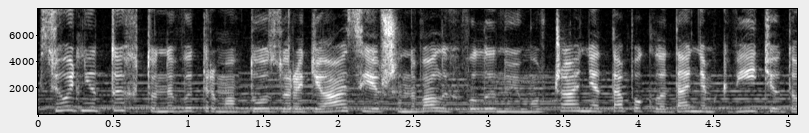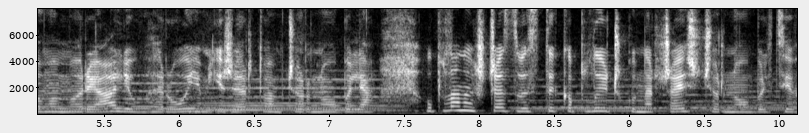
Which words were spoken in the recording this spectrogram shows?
Сьогодні тих, хто не витримав дозу радіації, вшанували хвилиною мовчання та покладанням квітів до меморіалів героям і жертвам Чорнобиля. У планах ще звести капличку на честь чорнобильців.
